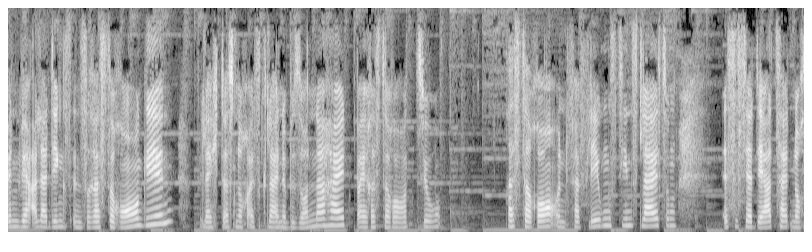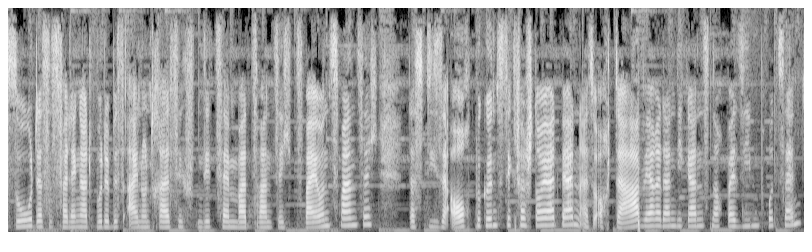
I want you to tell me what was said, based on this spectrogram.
Wenn wir allerdings ins Restaurant gehen, vielleicht das noch als kleine Besonderheit, bei Restauration, Restaurant- und Verpflegungsdienstleistungen ist es ja derzeit noch so, dass es verlängert wurde bis 31. Dezember 2022, dass diese auch begünstigt versteuert werden. Also auch da wäre dann die Gans noch bei 7 Prozent.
